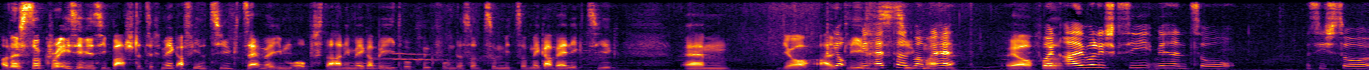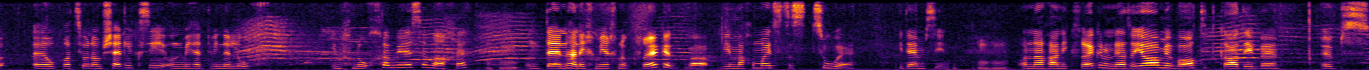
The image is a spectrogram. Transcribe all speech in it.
Aber das ist so crazy, weil sie basteln sich mega viel Zeug zusammen im Obst. Das habe ich Mhm. mega beeindruckend gefunden. So, so mit so mega wenig Zeug. Ähm, ja, halt Ja, gleich man hat halt, was man hat. Ja, Vorhin voll. einmal war es, wir haben so, es war so eine Operation am Schädel und wir mussten wie ein Loch im Knochen müssen machen. Mhm. Und dann habe ich mich noch gefragt, wie machen wir jetzt das zu, in dem Sinn. Mhm. Und dann habe ich gefragt und er so, ja, wir warten gerade eben, ob's,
